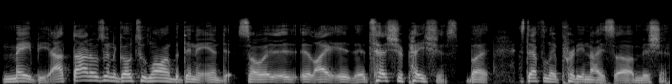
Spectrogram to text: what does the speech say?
Maybe. I thought it was going to go too long but then it ended. So it, it, it like it, it, tests your patience but it's definitely a pretty nice uh, mission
